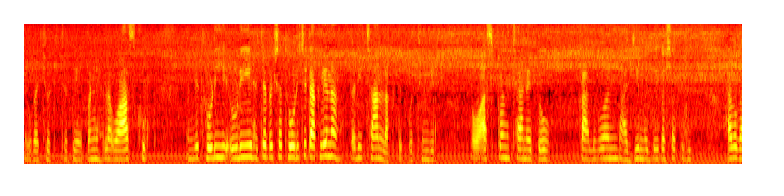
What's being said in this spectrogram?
हे बघा छोटी छोटी आहे पण ह्याला वास खूप. म्हणजे थोडी एवढी ह्याच्यापेक्षा थोडीशी टाकली ना तरी छान लागते कोथिंबीर. वास पण छान येतो. कालवण भाजीमध्ये कशातरी. हा बघा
